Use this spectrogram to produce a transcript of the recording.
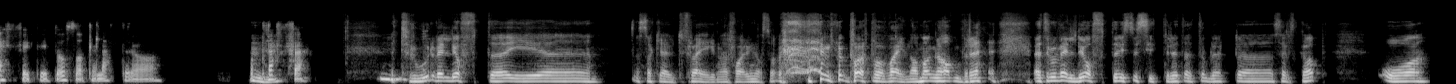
effektivt også, at det er lettere å, å mm. treffe. Mm. Jeg tror veldig ofte i eh, Nå snakker jeg ut fra egen erfaring, også, på, på, vegne av mange andre. Jeg tror veldig ofte hvis du sitter i et etablert uh, selskap og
